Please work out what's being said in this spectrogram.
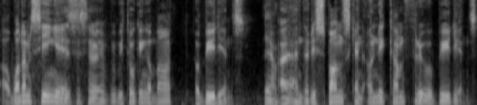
Uh, what I'm seeing is, is you know, we're talking about obedience. Yeah. Uh, and the response can only come through obedience,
